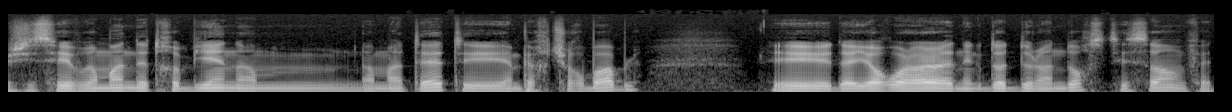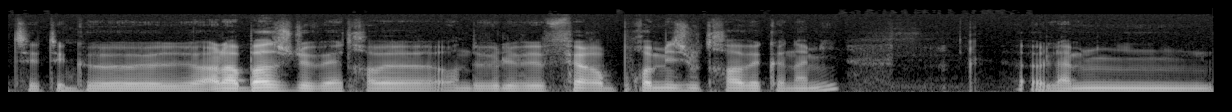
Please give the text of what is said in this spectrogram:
j'essaie vraiment d'être bien dans ma tête et imperturbable. Et d'ailleurs, voilà, l'anecdote de l'Andorre, c'était ça en fait. C'était que à la base, je devais être, euh, on devait faire le premier ultra avec un ami. Euh, l'ami-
